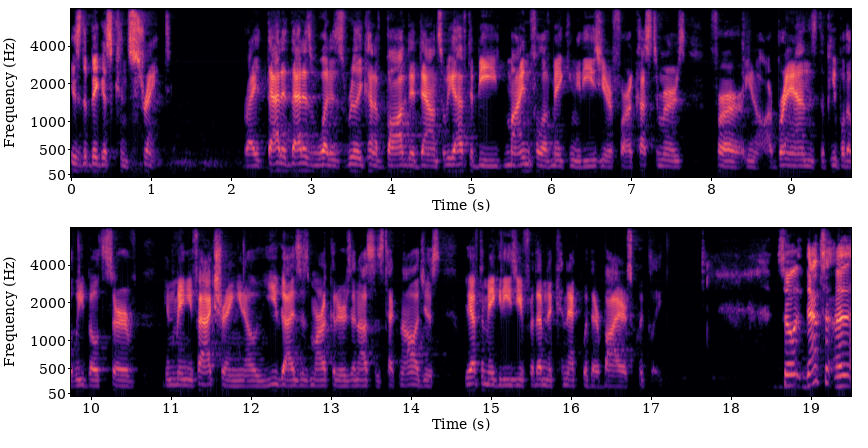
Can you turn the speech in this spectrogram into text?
is the biggest constraint right? That is, that is what is really kind of bogged it down. So we have to be mindful of making it easier for our customers for you know our brands the people that we both serve in manufacturing you know you guys as marketers and us as technologists. We have to make it easier for them to connect with their buyers quickly. So that's uh,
